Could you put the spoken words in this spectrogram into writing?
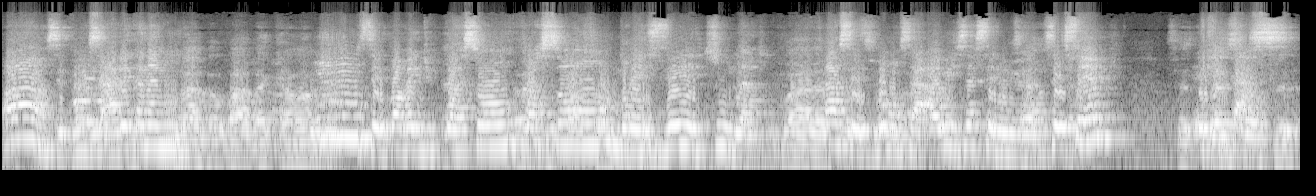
Ah, c'est bon, ça, avec un ami. Avec un ami. Hum, c'est bon avec du poisson, du poisson poisson. braisé et tout là. Voilà, ah, c'est bon ça. Ah oui, ça c'est le meilleur. C'est simple. C'est très simple,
